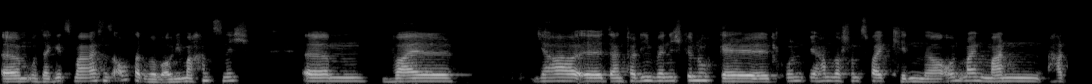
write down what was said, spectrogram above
Ähm, und da geht es meistens auch darüber, aber die machen es nicht, ähm, weil ja, äh, dann verdienen wir nicht genug Geld und wir haben doch schon zwei Kinder und mein Mann hat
